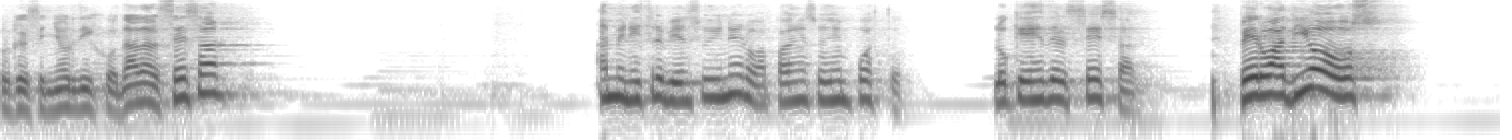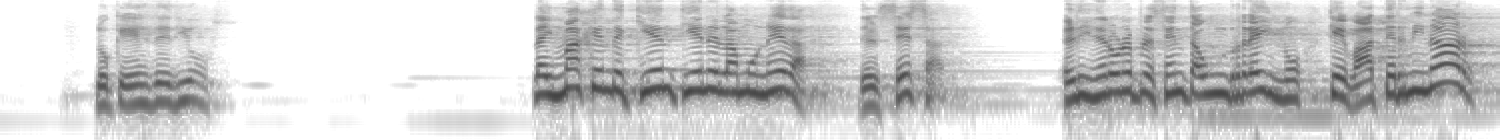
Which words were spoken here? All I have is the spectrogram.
Porque el Señor dijo, dad al César, administre bien su dinero, apaguen sus impuestos. lo que es del César, pero a Dios lo que es de Dios. La imagen de quién tiene la moneda, del César. El dinero representa un reino que va a terminar.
